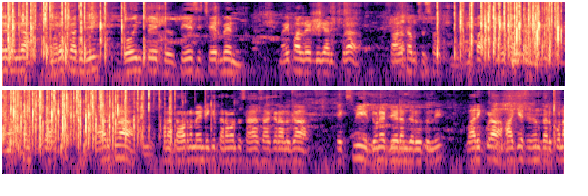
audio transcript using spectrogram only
అదేవిధంగా మరొక అతిథి గోవింద్పేట్ పిఎస్సి చైర్మన్ మైపాల్ రెడ్డి గారికి కూడా స్వాగతం సుస్వాగతం. మైపాల్ స్వాగతం సుస్వాగతం. వారు కూడా మన టోర్నమెంట్కి తన వంతు సహాయ సహకారాలుగా ఎక్స్ని డొనేట్ చేయడం జరుగుతుంది. వారికి కూడా హాకీ అసోసియేషన్ తరఫున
